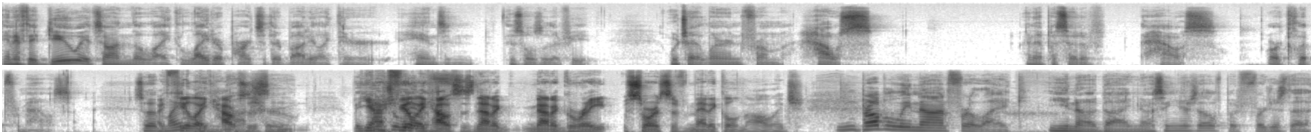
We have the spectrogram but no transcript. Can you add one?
And if they do, it's on the like lighter parts of their body, like their hands and the soles of their feet, which I learned from House, an episode of House or a clip from House. So it I might feel be like House is. true. But yeah, I feel like the- House is not a not a great source of medical knowledge. Probably not for like you know diagnosing yourself, but for just a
